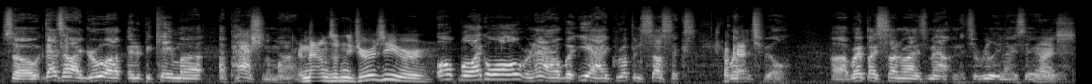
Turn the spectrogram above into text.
So that's how I grew up, and it became a, a passion of mine. The mountains of New Jersey or Oh, well, I go all over now, but yeah, I grew up in Sussex, Okay. Branchville, uh, right by Sunrise Mountain. It's a really nice area. Nice.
